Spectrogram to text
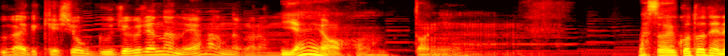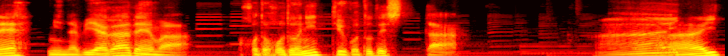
屋外で化粧ぐちゃぐちゃになるの嫌なんだからもう。嫌よ、本当に。うんまあそういうことでね、みんなビアガーデンはほどほどにっていうことでした。はーい。はい。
